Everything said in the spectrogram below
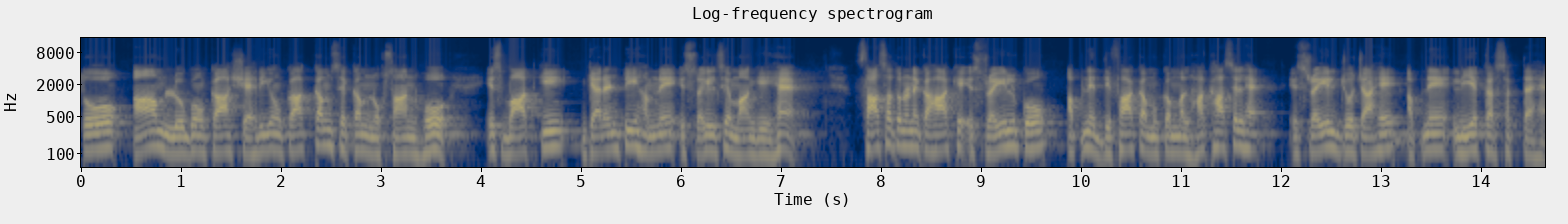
तो आम लोगों का शहरीों का कम से कम नुकसान हो। इस बात की गारंटी हमने इसराइल से मांगी है। साथ साथ उन्होंने कहा कि इसराइल को अपने दिफा का मुकम्मल हक हासिल है। इसराइल जो चाहे अपने लिए कर सकता है।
